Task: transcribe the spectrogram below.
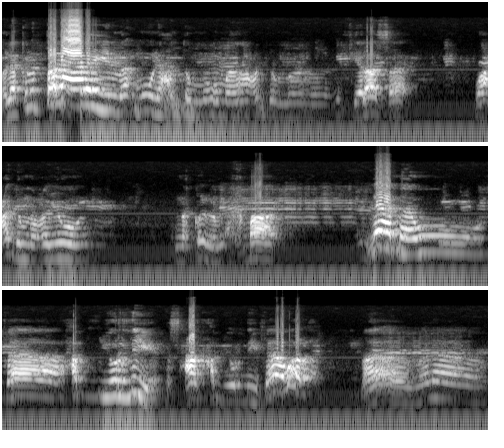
ولكن اطلع عليه المأمون عندهم هما عندهم فراسة وعندهم عيون. نقول لهم الأخبار لامه فحب يرضيه إسحاق حب يرضيه فهو أنا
